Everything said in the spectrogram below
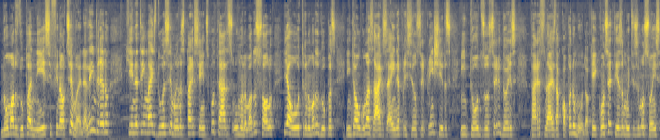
no modo dupla nesse final de semana. Lembrando que ainda tem mais duas semanas para serem disputadas, uma no modo solo e a outra no modo duplas, então algumas vagas ainda precisam ser preenchidas em todos os servidores para as finais da Copa do Mundo, ok? Com certeza muitas emoções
